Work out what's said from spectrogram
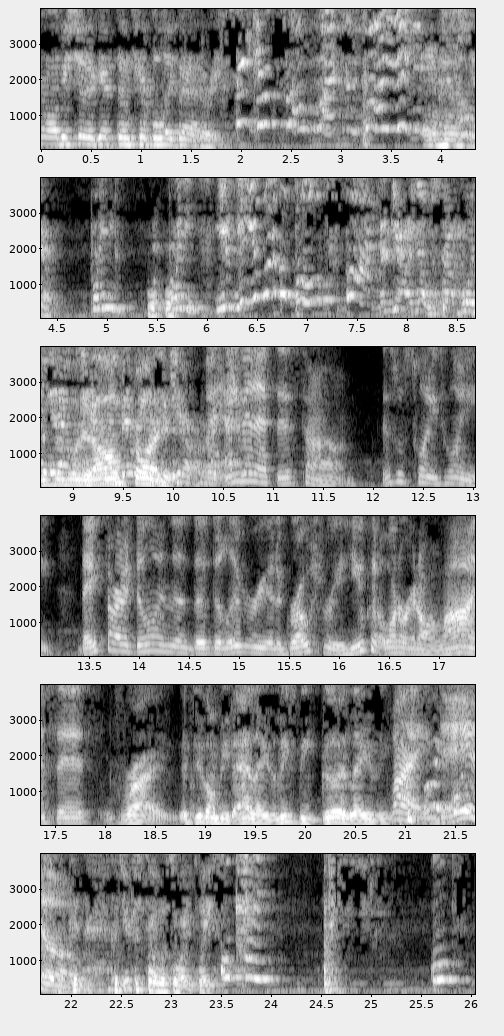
Yeah, I'll be sure to get them AAA batteries. Thank you so much, Boydie. Mhm, yeah. Boydie, What- what? Boydie, you, you have a bald spot. Yeah, yo, stop pointing This it is out. when it all started. insecure. But even at this time, this was 2020. They started doing the, the delivery of the groceries. You could order it online, sis. Right. If you're gonna be that lazy, at least be good lazy. Like, Could, damn. could you just throw this away, please? Okay. Oops.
